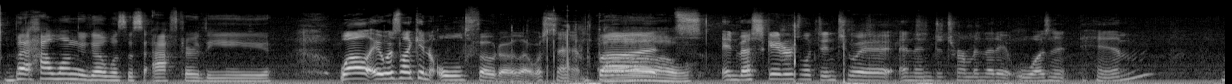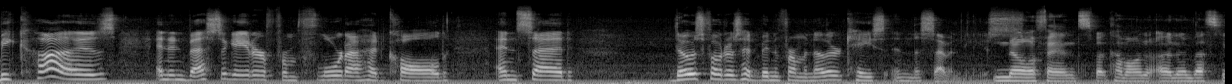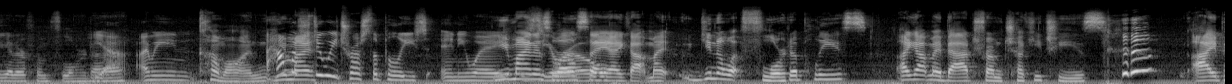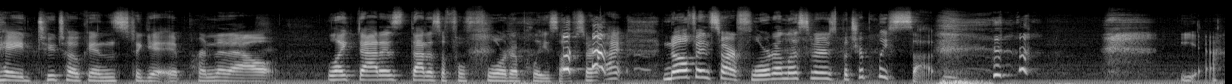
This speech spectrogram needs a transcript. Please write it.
But how long ago was this after the? Well, it was like an old photo that was sent, but Oh. investigators looked into it and then determined that it wasn't him because an investigator from Florida had called and said those photos had been from another case in the 70s. No offense, but come on, an investigator from Florida. Yeah, I mean, Come on. how you much might, do we trust the police anyway? You might as well say I got my. You know what, Florida police? I got my badge from Chuck E. Cheese. I paid two tokens to get it printed out. Like that is that is a full Florida police officer. I, no offense to our Florida listeners, but your police suck. Yeah.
